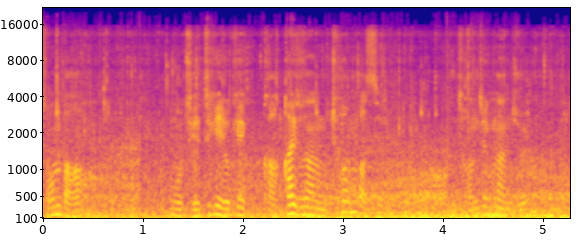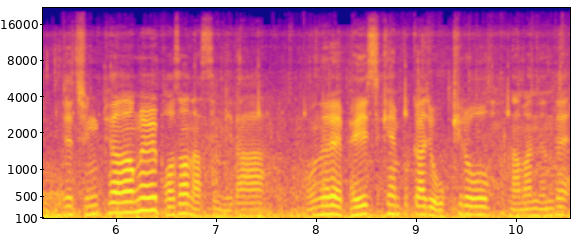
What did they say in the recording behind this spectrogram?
쩐다. 뭐 제트기 이렇게 가까이서 나는 거 처음 봤어요. 전쟁 난 줄. 이제 증평을 벗어났습니다. 오늘의 베이스 캠프까지 5km 남았는데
